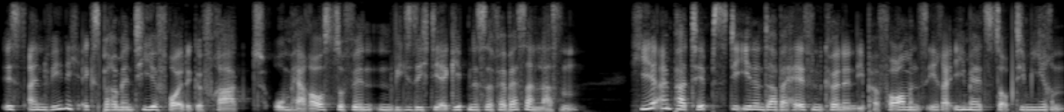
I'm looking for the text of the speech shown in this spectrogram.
ist ein wenig Experimentierfreude gefragt, um herauszufinden, wie sich die Ergebnisse verbessern lassen. Hier ein paar Tipps, die Ihnen dabei helfen können, die Performance Ihrer E-Mails zu optimieren.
